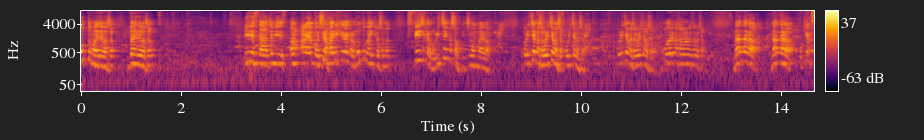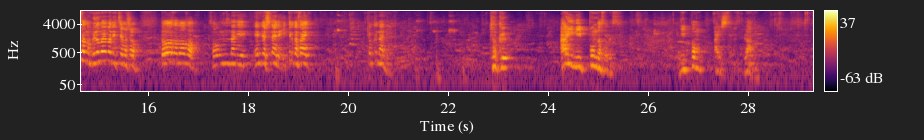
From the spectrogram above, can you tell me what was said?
もっと前出ましょう。前出ましょう？いいですか？準備です。ああやっぱ後ろ入りきれないからもっと前行きましょう。ステージから降りちゃいましょう。一番前は。降りちゃいましょう降りちゃいましょう降りちゃいましょう。降りちゃいましょう降りちゃいましょう。踊りましょう踊りましょう。なんならなんならお客さんの目の前まで行っちゃいましょう。どうぞどうぞ。そんなに遠慮しないで行ってください。曲何？曲。愛日本だそうです。日本愛してます。ラブ。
